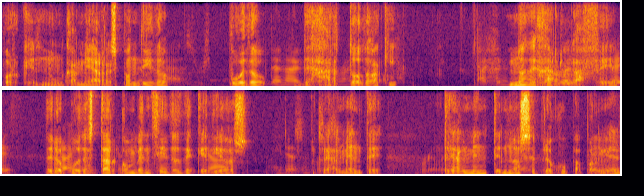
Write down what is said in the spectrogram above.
porque nunca me ha respondido, ¿puedo dejar todo aquí? No dejar la fe, pero puedo estar convencido de que Dios realmente realmente no se preocupa por mí.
